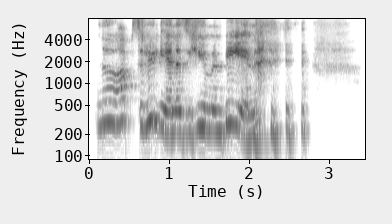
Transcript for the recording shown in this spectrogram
No, absolutely. And as a human being,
